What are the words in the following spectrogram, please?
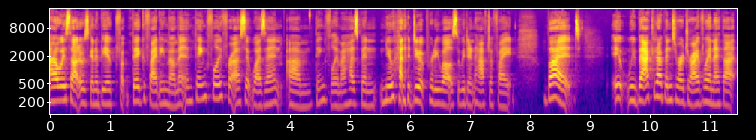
I always thought it was going to be a f- big fighting moment, and thankfully for us, it wasn't. Um, thankfully, my husband knew how to do it pretty well, so we didn't have to fight. But it, we back it up into our driveway, and I thought,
